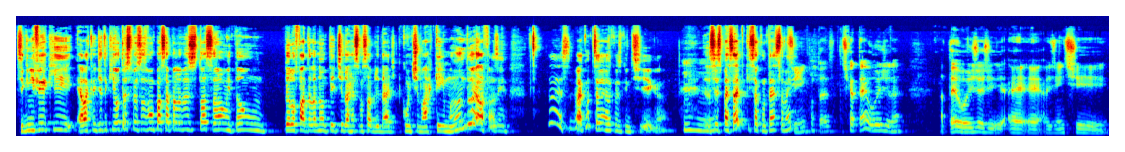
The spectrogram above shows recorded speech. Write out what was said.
significa que ela acredita que outras pessoas vão passar pela mesma situação. Então, pelo fato dela não ter tido a responsabilidade de continuar queimando, ela fala assim: "É, isso vai acontecer a mesma coisa contigo. Uhum. Vocês percebem que isso acontece também? Sim, acontece. Acho que até hoje, né? Até hoje a gente, é, é, a gente,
